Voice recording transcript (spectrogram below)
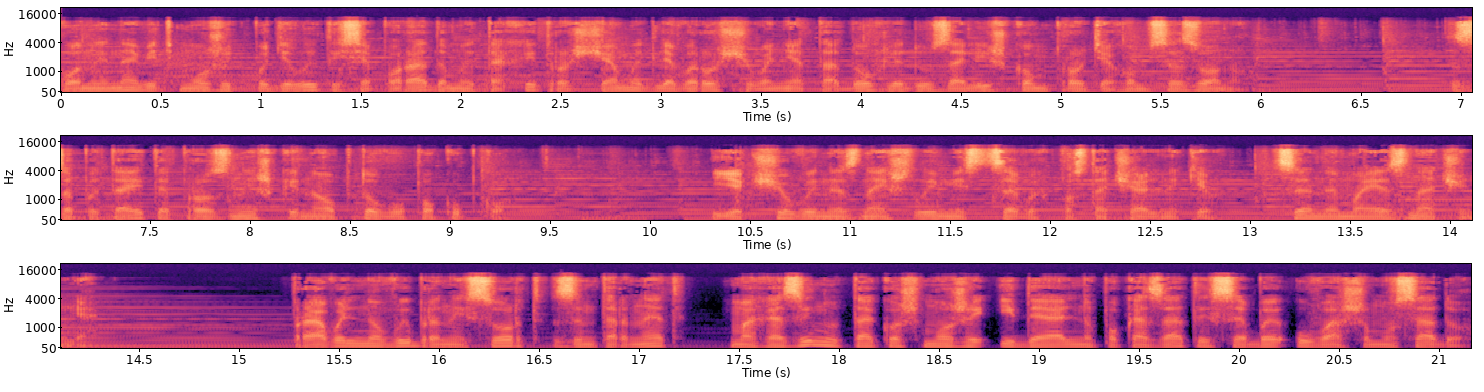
Вони навіть можуть поділитися порадами та хитрощами для вирощування та догляду за ліжком протягом сезону. Запитайте про знижки на оптову покупку. Якщо ви не знайшли місцевих постачальників, це не має значення. Правильно вибраний сорт з інтернет-магазину також може ідеально показати себе у вашому саду.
